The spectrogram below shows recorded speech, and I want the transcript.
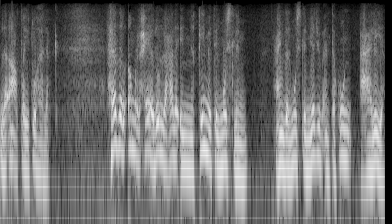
لأعطيتها لك. هذا الأمر الحقيقة يدل على إن قيمة المسلم عند المسلم يجب أن تكون عالية.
